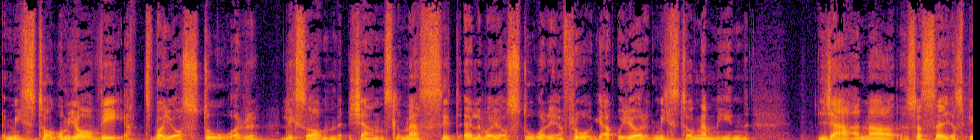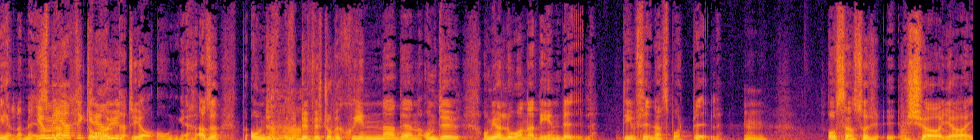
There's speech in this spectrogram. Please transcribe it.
misstag. Om jag vet vad jag står liksom känslomässigt eller vad jag står i en fråga och gör ett misstag när min hjärna så att säga spelar mig Jo, spratt, då har ju ändå- inte jag ångest. Alltså, om du, du förstår väl skillnaden, om, du, om jag lånar din bil, din fina sportbil. Och sen så kör jag,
